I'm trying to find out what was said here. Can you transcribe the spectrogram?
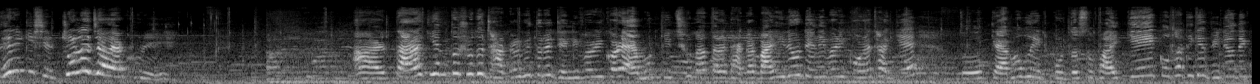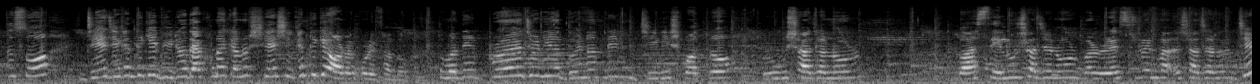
দেরি কিসের? চলে যাও এখনই। আর তারা কিন্তু শুধু ঢাকার ভিতরে ডেলিভারি করে এমন কিছু না, তারা ঢাকার বাইরেও ডেলিভারি করে থাকে। তো কেন লেট করতেছো ভাই? কে কোথা থেকে ভিডিও দেখতেছো? যে যেখান থেকে ভিডিও দেখো না কেন, সে সেখান থেকে অর্ডার করে ফেলো। তোমাদের প্রয়োজনীয় দৈনন্দিন জিনিসপত্র রুম সাজানোর বা সেলুন সাজানোর বা রেস্টুরেন্ট সাজানোর যে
